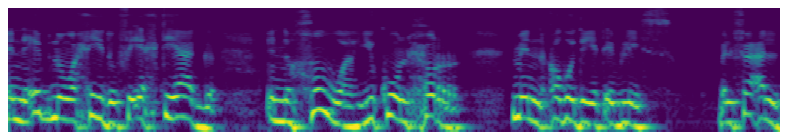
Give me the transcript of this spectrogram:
إن ابنه وحيده في احتياج إن هو يكون حر من عبودية إبليس. بالفعل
